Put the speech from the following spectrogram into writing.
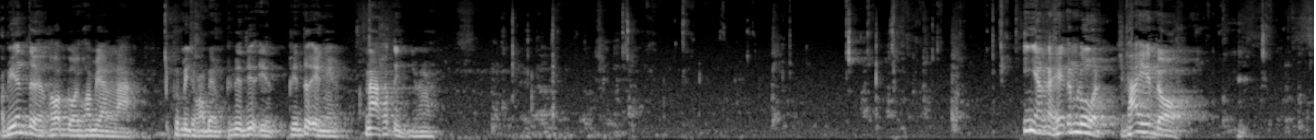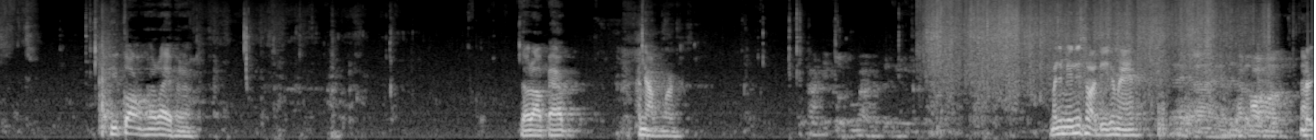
กับพี่เอนเตอร์เขาโดนความเป็นหลักเพื่อนเป็นเจ้าของแบรนด์เพื่อนที่เพื่อนตัวเองไงหน้าเขาติดนะอีหยังกับเฮ็ดตำรวจสิพาเฮ็ดดอก พี่ก้องเท่าไรพะนะเดี๋ยวเราแป๊บหยับก่อนทางที่ตรวจเข้ามามันจะมีมันจะมีนี่สวัสดีใช่ไหมใช่ถ้าเข้ามาเดี๋ย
